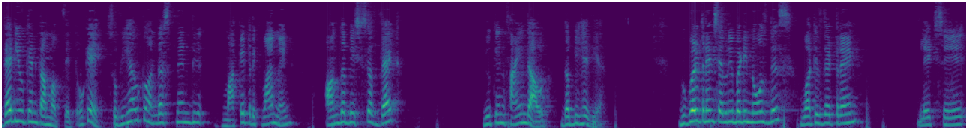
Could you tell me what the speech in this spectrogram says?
that you can come up with okay? So we have to understand the market requirement. On the basis of that you can find out the behavior. Google trends everybody knows this. What is the trend? Let's say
